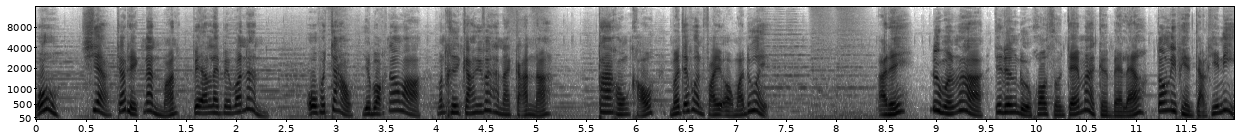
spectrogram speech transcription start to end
โอ้เชี่ยเจ้าเด็กนั่นมันเป็นอะไรไปวะนั่น โอ้พระเจ้าอย่าบอกนะว่ามันคือการวิวัฒนาการนะตาของเขาเหมันจะพ่นไฟออกมาด้วยอันนี้ ดูเหมือนว่าจะดึงดูดความสนใจมากเกินไปแล้ว ต้องรีบเห็นจากที่นี่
